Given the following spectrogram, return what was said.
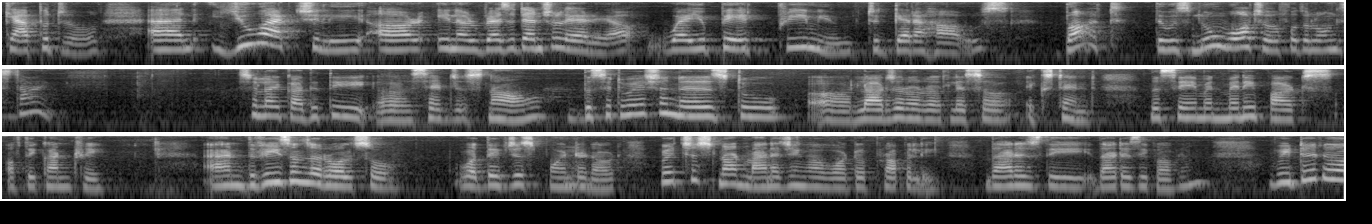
capital, and you actually are in a residential area where you paid premium to get a house, but there was no water for the longest time. So, like Aditi uh, said just now, the situation is to a larger or a lesser extent the same in many parts of the country. And the reasons are also what they've just pointed out. We're just not managing our water properly. That is the that is the problem. We did a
